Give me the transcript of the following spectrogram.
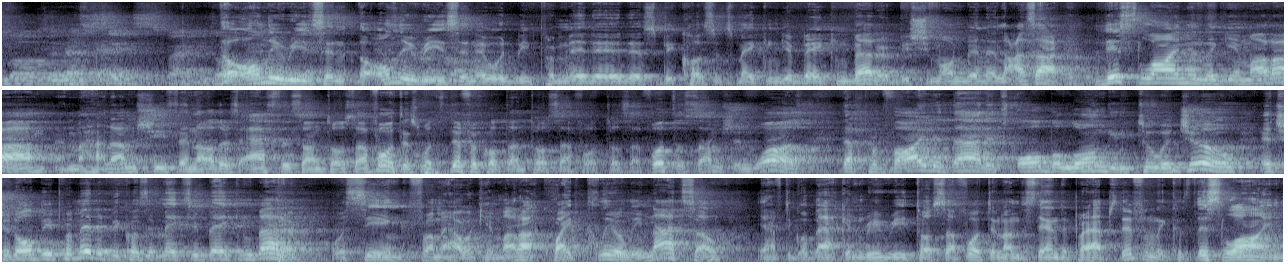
it I would be. have two loaves, I need two two dogs and that's six, right? The only reason, the only reason it would be permitted is because it's making your baking better. Bishimon ben Elazar. This line in the Gemara, and Maharam Shif and others asked this on Tosafot, is what's difficult on Tosafot. Tosafot's assumption was that provided that it's all belonging to a Jew, it should all be permitted because it makes your baking better. We're seeing from our Gemara quite clearly not so. You have to go back and reread Tosafot and understand it perhaps differently, because this line,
